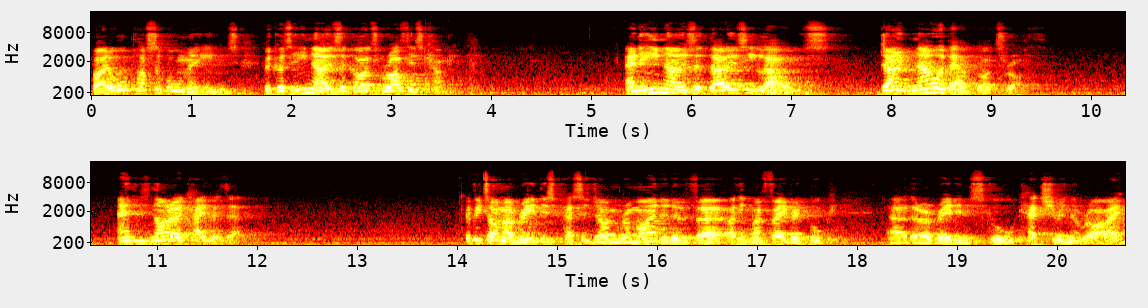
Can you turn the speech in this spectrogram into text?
by all possible means, because he knows that God's wrath is coming. And he knows that those he loves don't know about God's wrath. And he's not okay with that. Every time I read this passage, I'm reminded of, uh, I think, my favourite book uh, that I read in school, Catcher in the Rye.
